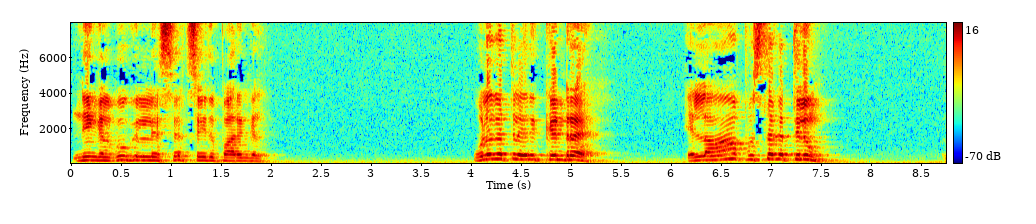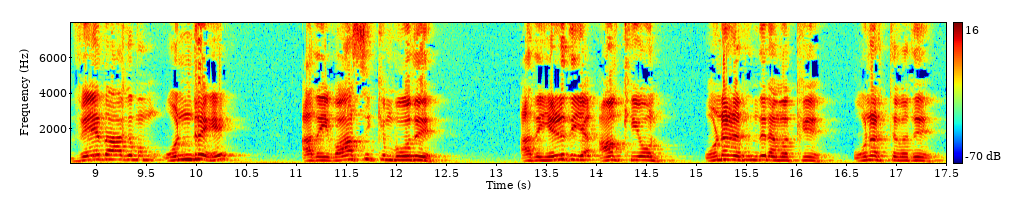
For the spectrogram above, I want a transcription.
நீங்கள் கூகுளில் சர்ச் செய்து பாருங்கள். உலகத்தில் இருக்கின்ற எல்லா புஸ்தகத்திலும் வேதாகமம் ஒன்றே அதை வாசிக்கும் போது அதை எழுதிய ஆக்கியோன் உணர்ந்து நமக்கு உணர்த்துவது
